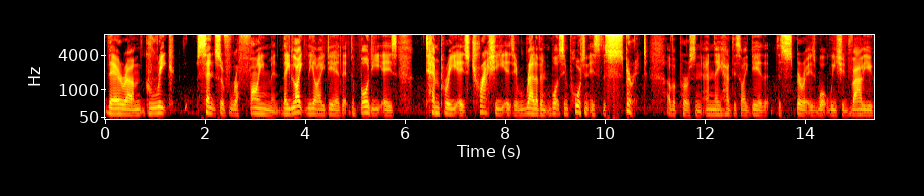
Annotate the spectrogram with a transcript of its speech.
their um, Greek sense of refinement. They liked the idea that the body is temporary, it's trashy, it's irrelevant. What's important is the spirit of a person, and they had this idea that the spirit is what we should value.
